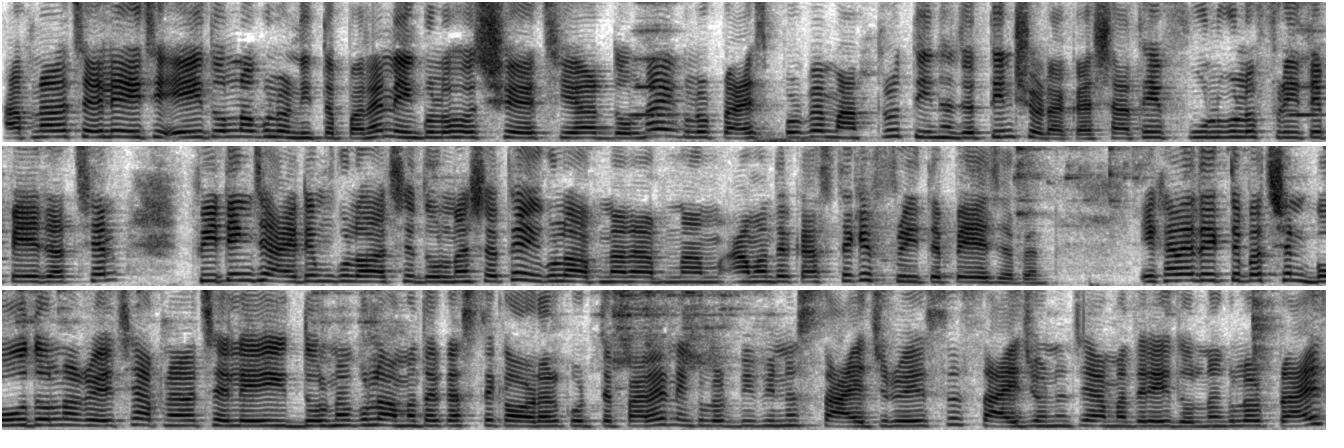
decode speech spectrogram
আপনারা চাইলে এই যে এই দোলনাগুলো নিতে পারেন, এগুলো হচ্ছে চেয়ার দোলনা এগুলোর প্রাইস পড়বে মাত্র তিন হাজার তিনশো টাকা। সাথে ফুলগুলো ফ্রিতে পেয়ে যাচ্ছেন। ফিটিং যে আইটেমগুলো আছে দোলনার সাথে, এগুলো আপনারা আপনা- আমাদের কাছ থেকে ফ্রিতে পেয়ে যাবেন। এখানে দেখতে পাচ্ছেন বউ দোলনা রয়েছে। আপনারা চাইলে এই দোলনাগুলো আমাদের কাছ থেকে অর্ডার করতে পারেন। এগুলোর বিভিন্ন সাইজ রয়েছে। সাইজ অনুযায়ী আমাদের এই দোলনাগুলোর প্রাইস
